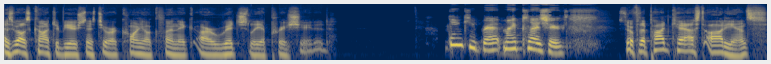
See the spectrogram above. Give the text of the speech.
as well as contributions to our corneal clinic are richly appreciated. Thank you, Brett. My pleasure. So, for the podcast audience,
